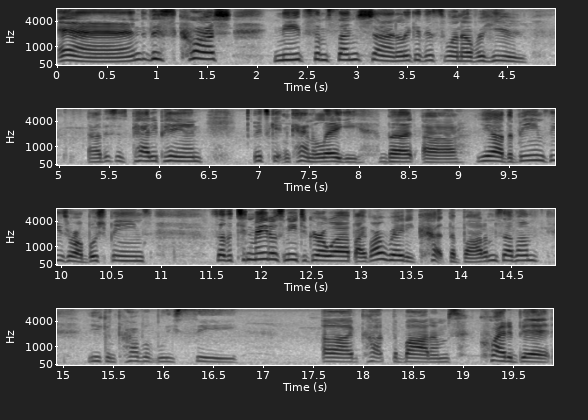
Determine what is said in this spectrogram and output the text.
and this squash needs some sunshine. Look at this one over here. Uh, this is patty pan it's getting kind of leggy. But uh, yeah, the beans, these are all bush beans. So the tomatoes need to grow up. I've already cut the bottoms of them. You can probably see uh, I've cut the bottoms quite a bit.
